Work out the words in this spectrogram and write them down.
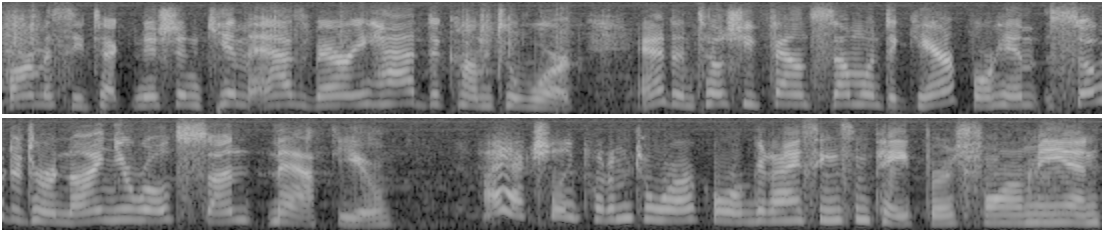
Pharmacy technician Kim Asbury had to come to work. And until she found someone to care for him, so did her nine-year-old son, Matthew. I actually put him to work organizing some papers for me, and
